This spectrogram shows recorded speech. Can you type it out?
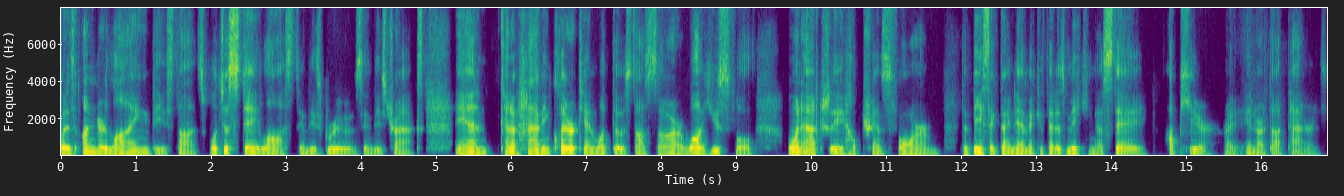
what is underlying these thoughts, we'll just stay lost in these grooves, in these tracks. And kind of having clarity on what those thoughts are, while useful, won't actually help transform the basic dynamic that is making us stay up here, right, in our thought patterns.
